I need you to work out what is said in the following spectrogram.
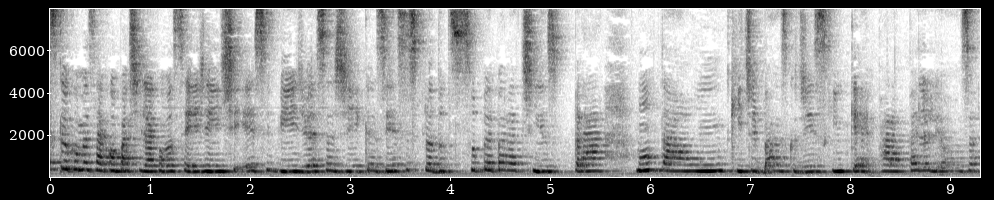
Antes de eu começar a compartilhar com vocês, gente, esse vídeo, essas dicas e esses produtos super baratinhos para montar um kit básico de skincare para a pele oleosa,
